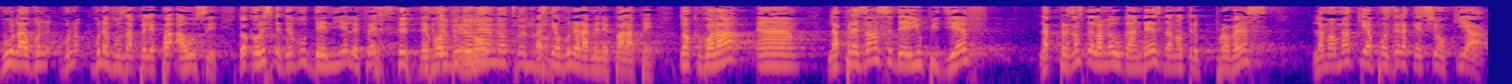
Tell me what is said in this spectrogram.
Vous là, vous, ne- vous vous ne vous appelez pas Aoussé. Donc on risque de vous dénier le fait de votre vous donner nom, un autre nom. parce que vous ne ramenez pas la paix. Donc voilà, euh, la présence des UPDF, la présence de l'armée ougandaise dans notre province, la maman qui a posé la question, qui a,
